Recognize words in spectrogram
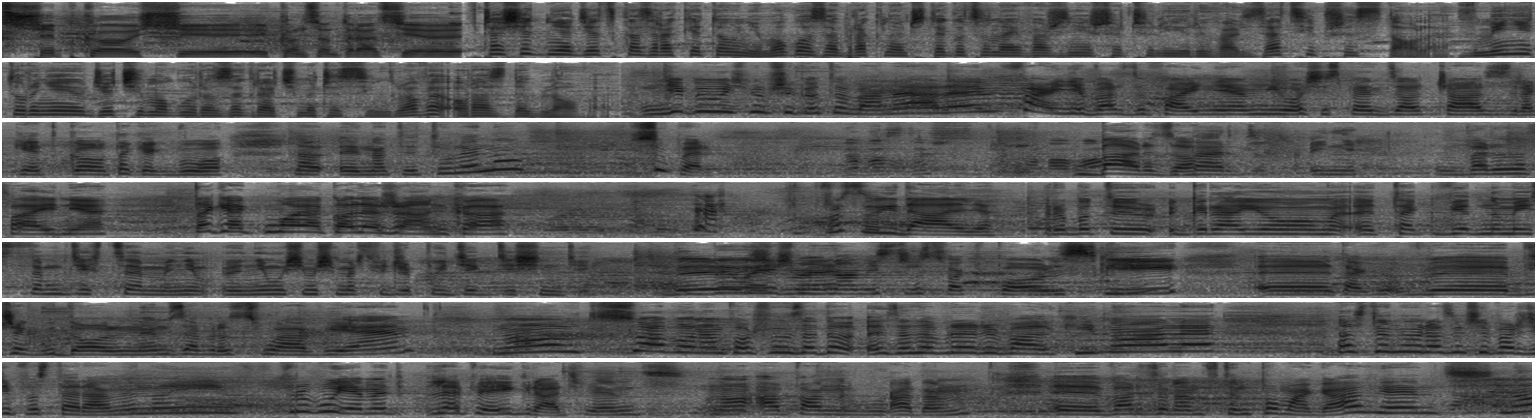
szybkość, koncentrację. W czasie Dnia Dziecka z Rakietą nie mogło zabraknąć tego, co najważniejsze, czyli rywalizacji przy stole. W mini turnieju dzieci mogły rozegrać mecze singlowe oraz deblowe. Nie byłyśmy przygotowane, ale fajnie, bardzo fajnie. Miło się spędza czas z rakietką, tak jak było na, na tytule. No, super. Bardzo. Bardzo fajnie. Bardzo fajnie. Tak jak moja koleżanka. Po prostu idealnie. Roboty grają e, tak w jedno miejsce tam, gdzie chcemy. Nie, nie musimy się martwić, że pójdzie gdzieś indziej. Byłyśmy, Byłyśmy. na Mistrzostwach Polski, e, tak, w Brzegu Dolnym za Wrocławiem. No, słabo nam poszło za, do, za dobre rywalki, no ale następnym razem się bardziej postaramy, no i próbujemy lepiej grać, więc no, a pan Adam e, bardzo nam w tym pomaga, więc no,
